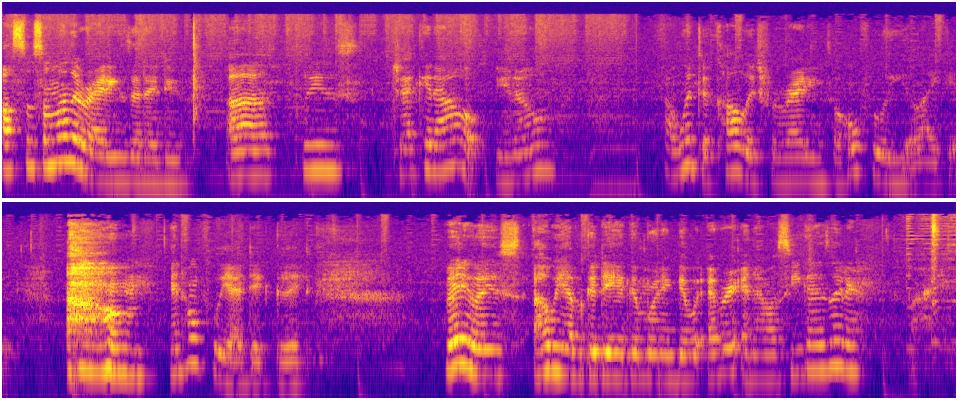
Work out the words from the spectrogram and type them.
Also, some other writings that I do. Uh, please check it out. You know, I went to college for writing, so hopefully you like it. Um, and hopefully I did good. But anyways, I hope you have a good day, a good morning, good whatever, and I will see you guys later. Bye.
